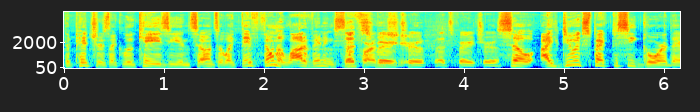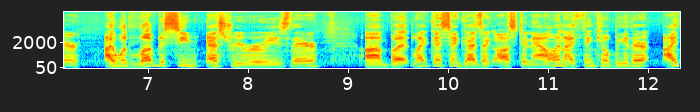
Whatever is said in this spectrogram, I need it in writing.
the pitchers like Lucchesi and so and so, like they've thrown a lot of innings so That's far this year. That's very true. That's very true. So I do expect to see Gore there. I would love to see Esteury Ruiz there. Um, but like I said, guys like Austin Allen, I think he'll be there. I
